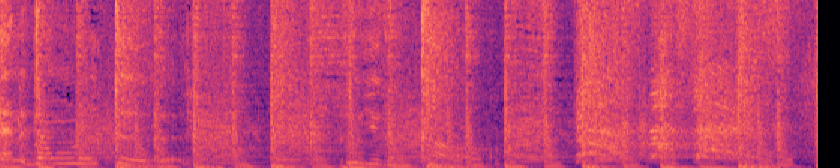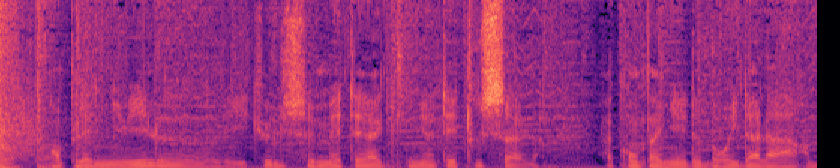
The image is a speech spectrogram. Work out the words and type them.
and it don't look good, who you gonna call? En pleine nuit, le véhicule se mettait à clignoter tout seul, accompagné de bruits d'alarme.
